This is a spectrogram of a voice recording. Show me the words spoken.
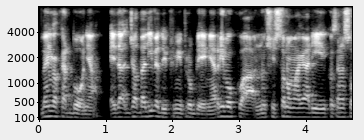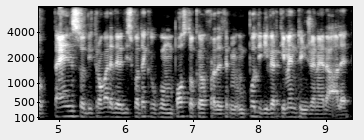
vengo a Carbonia e da, già da lì vedo i primi problemi. Arrivo qua, non ci sono magari, cosa ne so, penso di trovare delle discoteche come un posto che offra determin- un po' di divertimento in generale.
